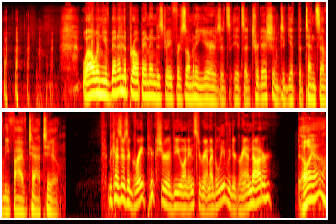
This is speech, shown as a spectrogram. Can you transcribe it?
well, when you've been in the propane industry for so many years, it's it's a tradition to get the 1075 tattoo. Because there's a great picture of you on Instagram, I believe, with your granddaughter. Oh yeah.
